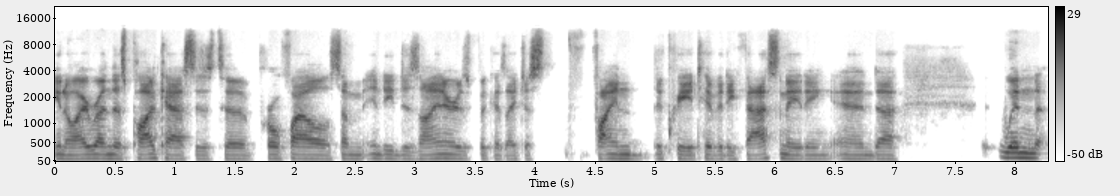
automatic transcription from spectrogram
you know I run this podcast is to profile some indie designers because I just find the creativity fascinating. And uh, when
